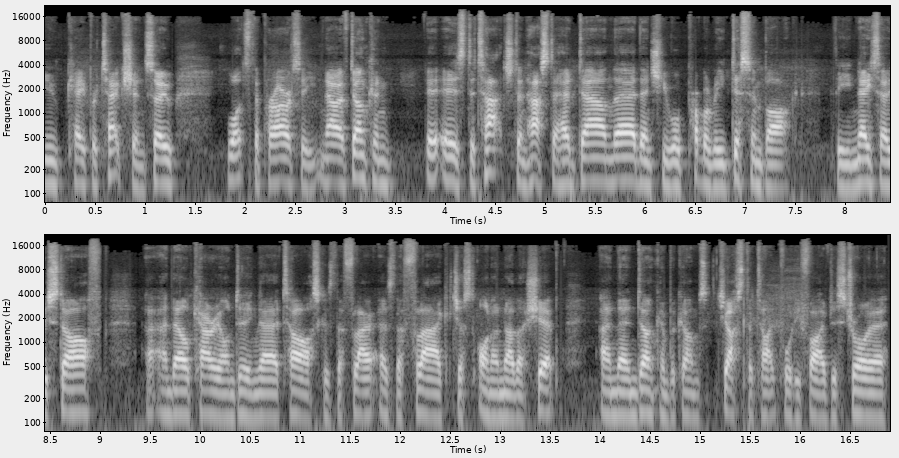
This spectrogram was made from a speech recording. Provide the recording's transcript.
UK protection. So what's the priority? Now, if Duncan is detached and has to head down there, then she will probably disembark the NATO staff uh, and they'll carry on doing their task as the flag as the flag just on another ship and then Duncan becomes just a Type 45 destroyer,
